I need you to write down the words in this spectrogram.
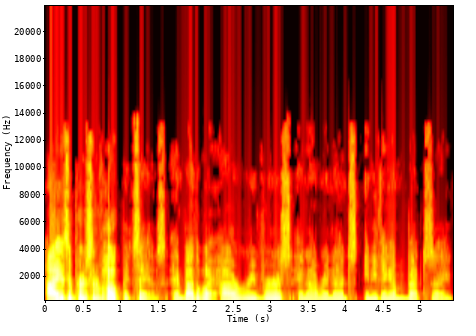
I, as a person of hope, it says, and by the way, I reverse and I renounce anything I'm about to say.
